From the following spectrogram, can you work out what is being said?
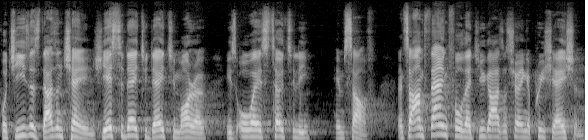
For Jesus doesn't change. Yesterday, today, tomorrow, He's always totally Himself. And so I'm thankful that you guys are showing appreciation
